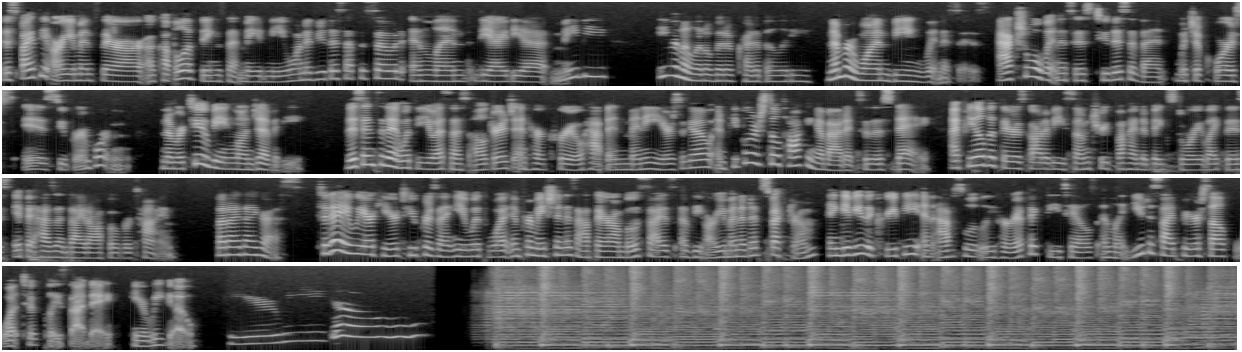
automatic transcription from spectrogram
Despite the arguments, there are a couple of things that made me want to do this episode and lend the idea maybe even a little bit of credibility. Number one being witnesses. Actual witnesses to this event, which of course is super important. Number two being longevity. This incident with the USS Eldridge and her crew happened many years ago, and people are still talking about it to this day. I feel that there's got to be some truth behind a big story like this if it hasn't died off over time. But I digress. Today, we are here to present you with what information is out there on both sides of the argumentative spectrum and give you the creepy and absolutely horrific details and let you decide for yourself what took place that day. Here we go. Here we go.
